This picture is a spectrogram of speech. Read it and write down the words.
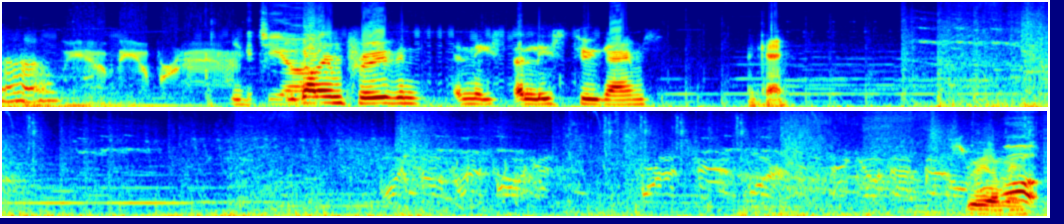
Ah. You, Itchy you arm. gotta improve in at least at least two games. Okay. Three, I mean. What?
